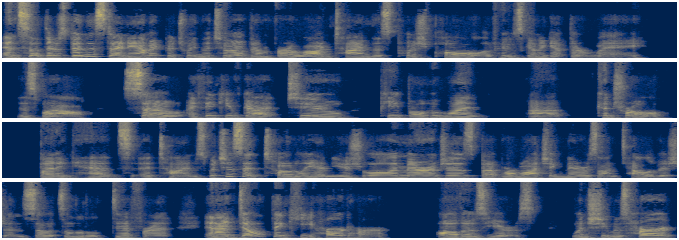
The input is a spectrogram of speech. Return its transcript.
And so there's been this dynamic between the two of them for a long time, this push pull of who's going to get their way as well. So I think you've got two people who want uh, control butting heads at times, which isn't totally unusual in marriages, but we're watching theirs on television. So it's a little different. And I don't think he heard her all those years when she was hurt,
